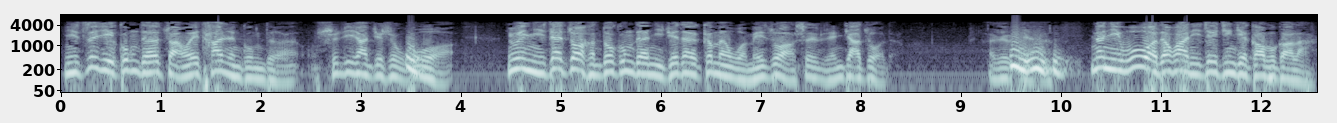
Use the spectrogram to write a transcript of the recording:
你自己功德转为他人功德，实际上就是无我。因为你在做很多功德，你觉得根本我没做，是人家做的，啊，对不对啊？嗯嗯嗯那你无我的话，你这个境界高不高了？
